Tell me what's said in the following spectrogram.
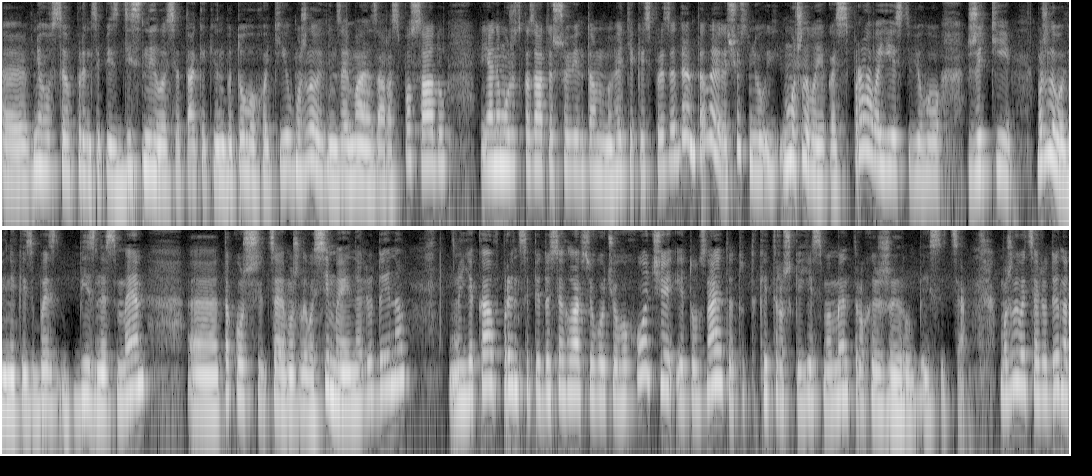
Е, В нього все, в принципі, здійснилося так, як він би того хотів. Можливо, він займає зараз посаду. Я не можу сказати, що він там геть якийсь президент, але щось в нього, можливо, якась справа є в його житті. Можливо, він якийсь бізнесмен. Е, Також це, можливо, сімейна людина, яка, в принципі, досягла всього, чого хоче. І тут, знаєте, тут такий трошки є момент, трохи жиру біситься. Можливо, ця людина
